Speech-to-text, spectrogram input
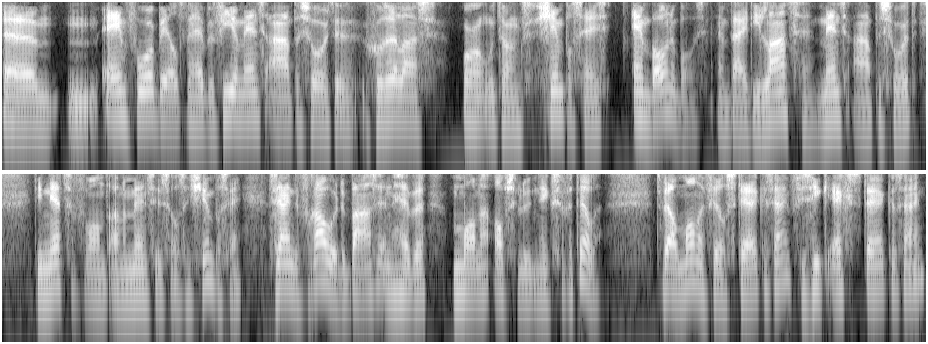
Een voorbeeld, we hebben vier mensapensoorten, gorilla's, orang-oetangs, chimpansees en bonobo's. En bij die laatste mensapensoort, die net zo verwant aan een mens is als een chimpansee... zijn de vrouwen de baas en hebben mannen absoluut niks te vertellen. Terwijl mannen veel sterker zijn, fysiek echt sterker zijn.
